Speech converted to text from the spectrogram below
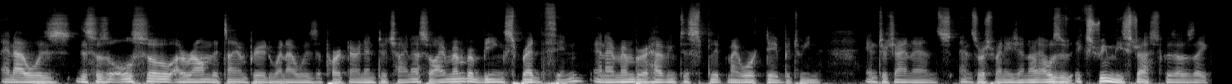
And I was, this was also around the time period when I was a partner in Enter China. So I remember being spread thin, and I remember having to split my workday between Enter China and, and SourceFind Asia. And I was extremely stressed because I was like,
